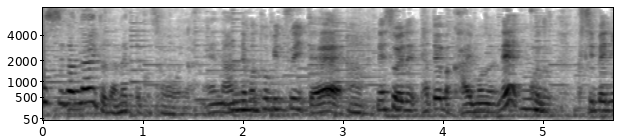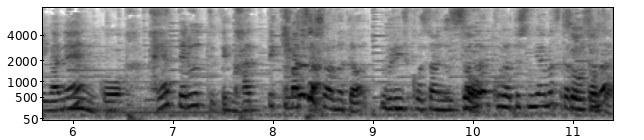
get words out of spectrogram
ースがないとダメってこと。そうだね。何でも飛びついて、ね、それで例えば買い物ね、うん。この口紅がね、うん。こう流行ってるって言って買ってき聞ました、くでしょあなた。売り子さんにそう。さこれ私似合いますか?」そうそうそう。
